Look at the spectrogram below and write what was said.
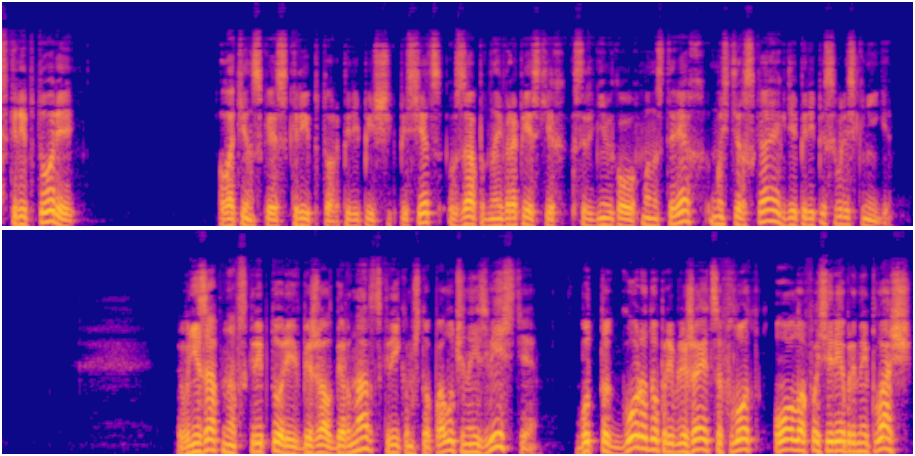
скрипторий, латинское скриптор, переписчик-писец, в западноевропейских средневековых монастырях мастерская, где переписывались книги. Внезапно в скриптории вбежал Бернард с криком, что получено известие, будто к городу приближается флот Олафа Серебряный плащ,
